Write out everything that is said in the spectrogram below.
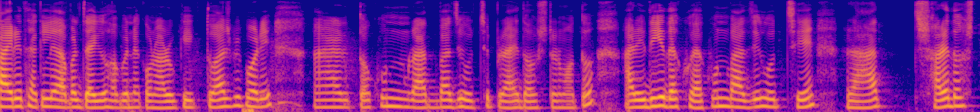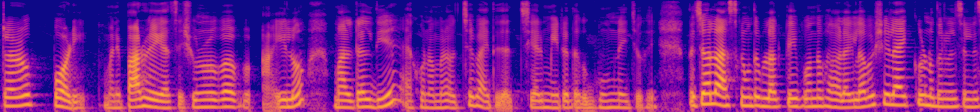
বাইরে থাকলে আবার জায়গা হবে না, কারণ আরও কেক তো আসবে পরে। আর তখন রাত বাজে হচ্ছে প্রায় দশটার মতো। আর এদিকে দেখো, এখন বাজে হচ্ছে রাত সাড়ে দশটারও পরে মানে পার হয়ে গেছে। সোনুর বাবা এলো, মালটাল দিয়ে এখন আমরা হচ্ছে বাড়িতে যাচ্ছি। আর মেয়েটা দেখো ঘুম নেই চোখে। তো চলো আজকের মতো ব্লগটা এই পর্যন্ত। ভালো লাগলে অবশ্যই লাইক করো। নতুন চ্যানেল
